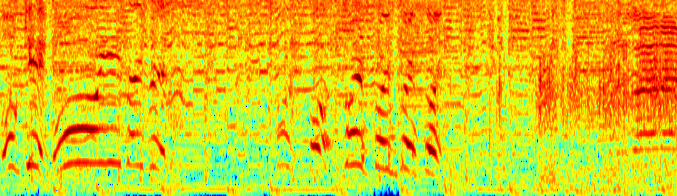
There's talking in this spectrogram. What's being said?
オッケーおおいいサイズ。太い太い。太い太い太い素晴らしい。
